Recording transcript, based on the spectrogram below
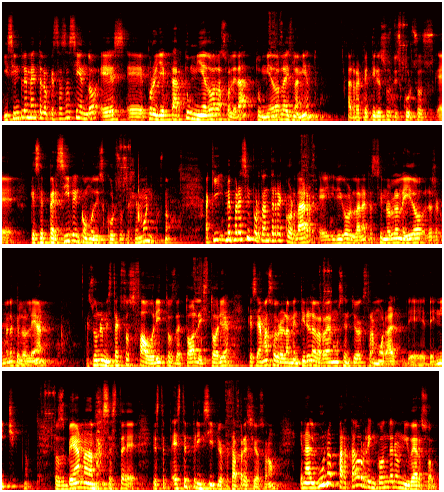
y simplemente lo que estás haciendo es eh, proyectar tu miedo a la soledad, tu miedo al aislamiento al repetir esos discursos que se perciben como discursos hegemónicos. ¿no? Aquí me parece importante recordar, eh, y digo, la neta, si no lo han leído, les recomiendo que lo lean. Es uno de mis textos favoritos de toda la historia, que se llama Sobre la mentira y la verdad en un sentido extramoral, de, Nietzsche. ¿no? Entonces vean nada más este, este, este principio que está precioso. ¿no? En algún apartado rincón del universo,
